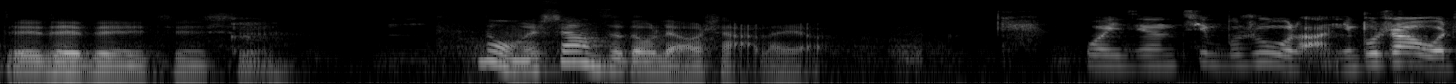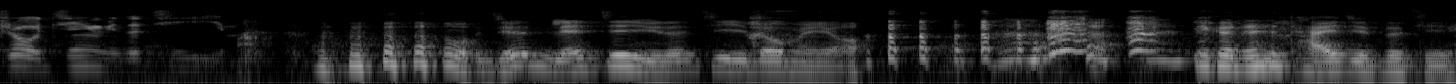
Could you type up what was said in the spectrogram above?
对对对，真是。嗯那我们上次都聊啥了呀？我已经记不住了，你不知道我只有金鱼的记忆吗？我觉得你连金鱼的记忆都没有，你可真是抬举自己。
